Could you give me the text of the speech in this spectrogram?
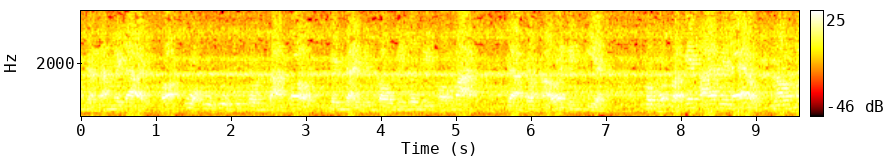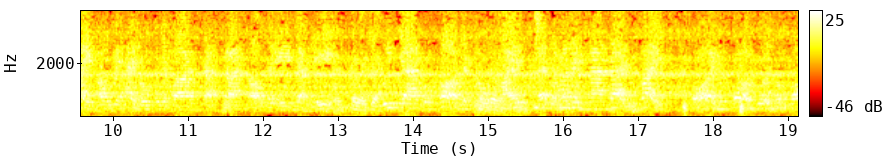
ำอย่างนั้นไม่ได้ เพราะพวกลูกๆทุกคนต่างก็เป็นใหญ่เป็นโตมีเงินมีทองมากอยากจะเผาให้เป็นเกียรติสมมติว่าแกตายไปแล้ว เราไม่เอาไปให้โรงพยาบาลจัดการเผาตัวเองอย่างนี้วิญญาณของพ่อจะสูงไหมและจะมาเล่นงานได้หรือไม่ขอให้หลวงพ่อช่วยหลวงพ่อ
